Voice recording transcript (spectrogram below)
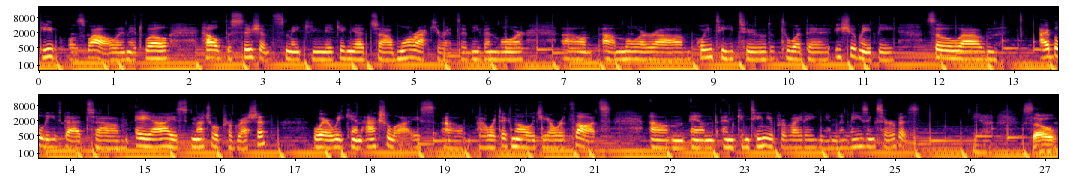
people as well, and it will help decisions making, making it uh, more accurate and even more um, uh, more um, pointy to to what the issue may be. So um, I believe that um, AI is natural progression, where we can actualize um, our technology, our thoughts um, and and continue providing an amazing service. Yeah. So,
